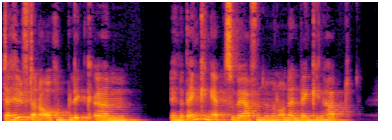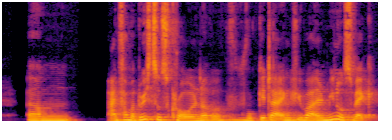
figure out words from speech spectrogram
Da hilft dann auch ein Blick ähm, in eine Banking-App zu werfen, wenn man Online-Banking hat. Ähm, einfach mal durchzuscrollen. Ne? Wo geht da eigentlich überall ein Minus weg?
